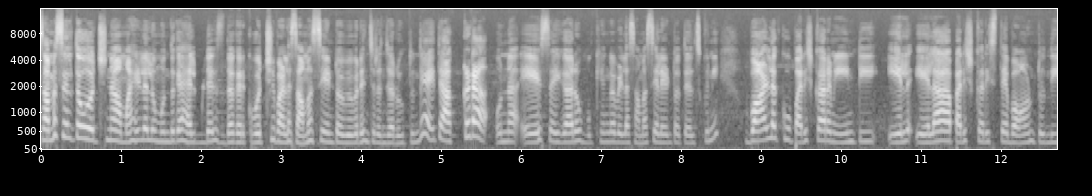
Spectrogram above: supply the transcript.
సమస్యలతో వచ్చిన మహిళలు ముందుగా హెల్ప్ డెస్క్ దగ్గరకు వచ్చి వాళ్ళ సమస్య ఏంటో వివరించడం జరుగుతుంది. అయితే అక్కడ ఉన్న ఏఎస్ఐ గారు ముఖ్యంగా వీళ్ళ సమస్యలు ఏంటో తెలుసుకుని వాళ్ళకు పరిష్కారం ఏంటి ఎలా పరిష్కరిస్తే బాగుంటుంది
